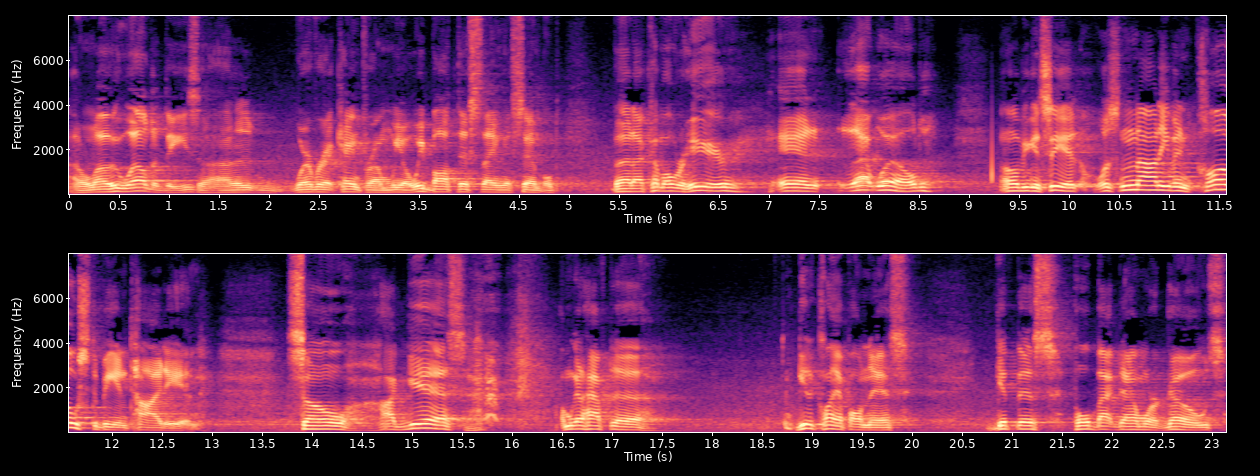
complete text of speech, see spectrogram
I don't know who welded these, uh, wherever it came from. You know, we bought this thing assembled. But I come over here and that weld, I don't know if you can see it, was not even close to being tied in. So I guess I'm gonna have to get a clamp on this, get this pulled back down where it goes,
